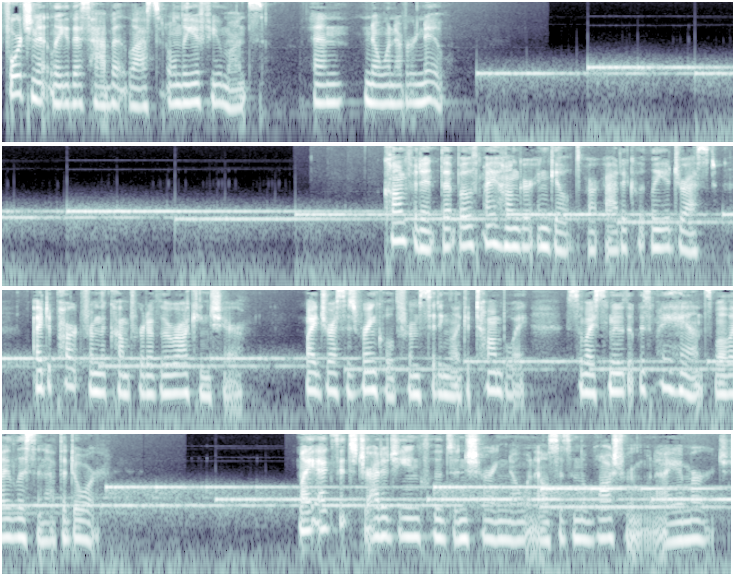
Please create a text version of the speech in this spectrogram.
Fortunately, this habit lasted only a few months, and no one ever knew. Confident that both my hunger and guilt are adequately addressed, I depart from the comfort of the rocking chair. My dress is wrinkled from sitting like a tomboy, so I smooth it with my hands while I listen at the door. My exit strategy includes ensuring no one else is in the washroom when I emerge.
